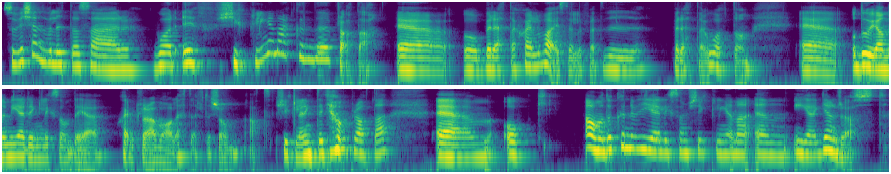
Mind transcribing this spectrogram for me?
så vi kände väl lite så här: what if kycklingarna kunde prata uh, och berätta själva istället för att vi berättar åt dem. Eh, och då är animering liksom det självklara valet eftersom att kycklingar inte kan prata. Eh, och ja, men då kunde vi ge liksom kycklingarna en egen röst.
